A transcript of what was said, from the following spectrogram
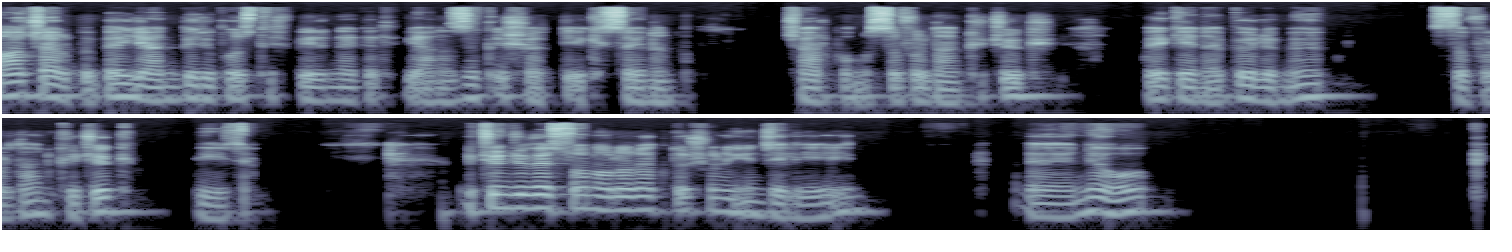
A çarpı B yani biri pozitif biri negatif yani zıt işaretli iki sayının çarpımı sıfırdan küçük ve gene bölümü sıfırdan küçük diyeceğim. Üçüncü ve son olarak da şunu inceleyeyim. Ee, ne o? Bu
